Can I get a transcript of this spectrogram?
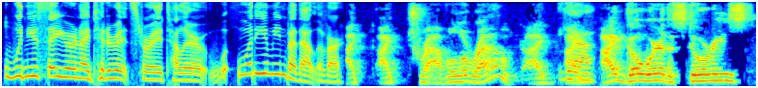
When you say you're an itinerant storyteller, what do you mean by that, LeVar? I, I travel around. I, yeah. I, I go where the stories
